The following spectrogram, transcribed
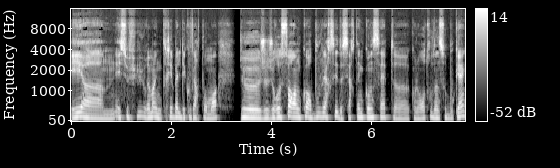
Et, et, ce fut vraiment une très belle découverte pour moi. Je, ressors encore bouleversé de certains concepts euh, que l'on retrouve dans ce bouquin.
